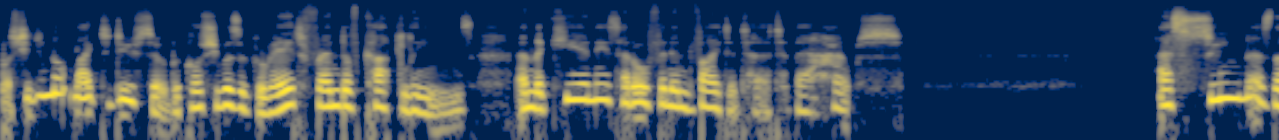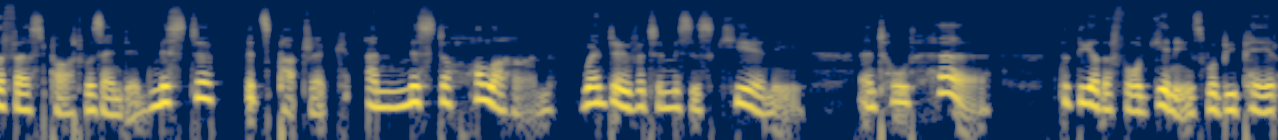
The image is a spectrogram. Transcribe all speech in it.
but she did not like to do so because she was a great friend of Kathleen's, and the Kearneys had often invited her to their house. As soon as the first part was ended, Mr. Fitzpatrick and Mr. Holohan went over to Mrs. Kearney and told her that the other four guineas would be paid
